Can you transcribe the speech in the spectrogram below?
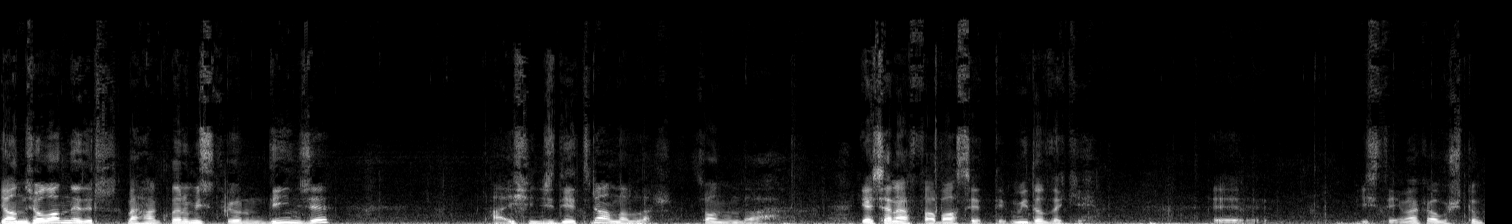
Yanlış olan nedir? Ben haklarımı istiyorum deyince ha, işin ciddiyetini anladılar. Sonunda geçen hafta bahsettiğim videodaki e, isteğime kavuştum.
